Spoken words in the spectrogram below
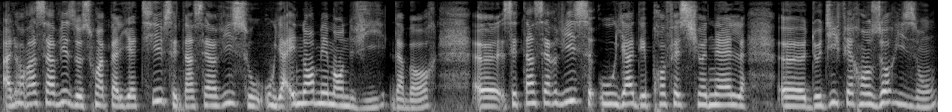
Alors un service de soins palliatifs, c'est un service où, il y a énormément de vie d'abord. Euh, c'est un service où il y a des professionnels euh, de différents horizons.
